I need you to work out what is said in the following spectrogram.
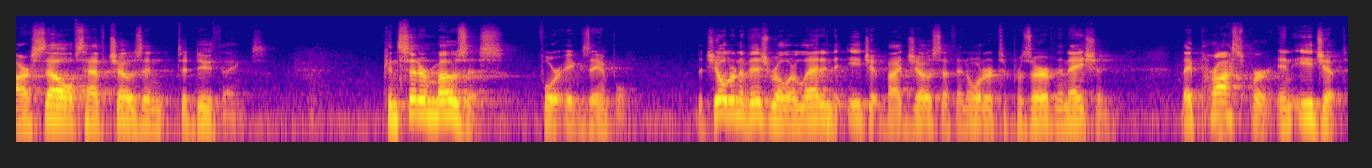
ourselves have chosen to do things. Consider Moses, for example. The children of Israel are led into Egypt by Joseph in order to preserve the nation. They prosper in Egypt,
